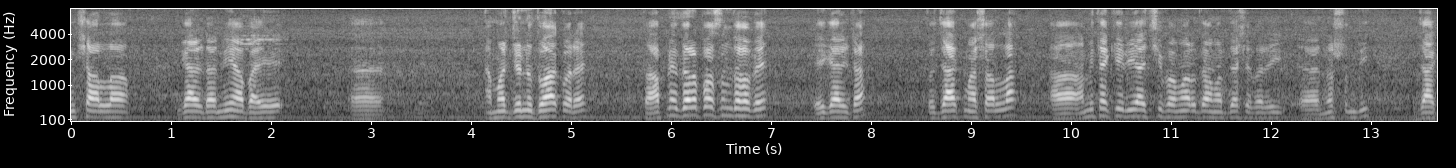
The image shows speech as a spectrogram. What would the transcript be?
ইনশাআল্লাহ গাড়িটা নিয়ে ভাই আমার জন্য দোয়া করে। তো আপনি ধরো পছন্দ হবে এই গাড়িটা, তো যাক মাশাল্লাহ আমি থাকি রিয়াছিপ আমার আমার দেশে বাড়ি নরসুন্দি যাক,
